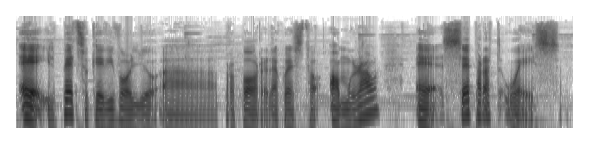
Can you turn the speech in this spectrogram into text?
E il pezzo che vi voglio uh, proporre da questo Homeground è Separate Ways.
